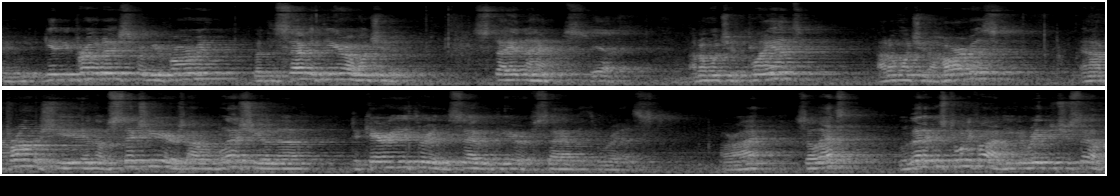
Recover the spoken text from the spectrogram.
and give you produce from your farming. But the seventh year, I want you to stay in the house. Yes. I don't want you to plant. I don't want you to harvest. And I promise you, in those six years, I will bless you enough to carry you through the seventh year of Sabbath rest. All right? So that's Leviticus 25. You can read it yourself.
